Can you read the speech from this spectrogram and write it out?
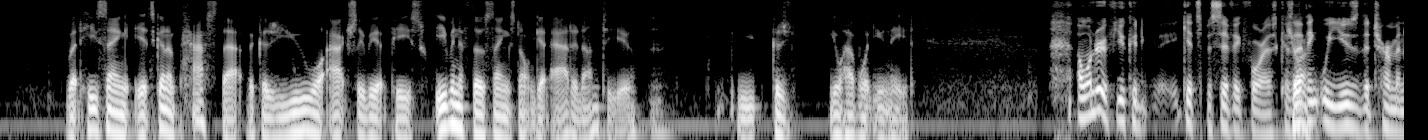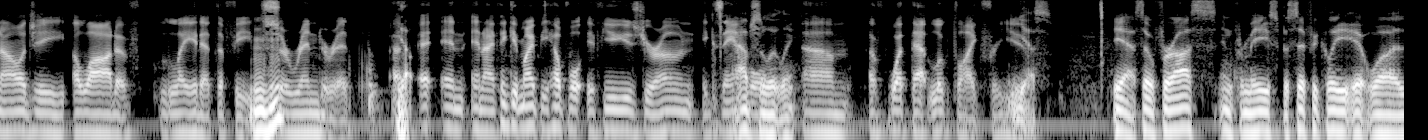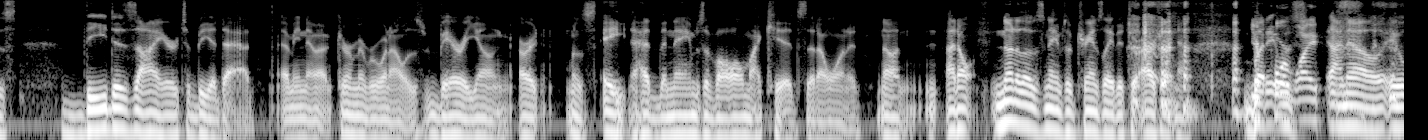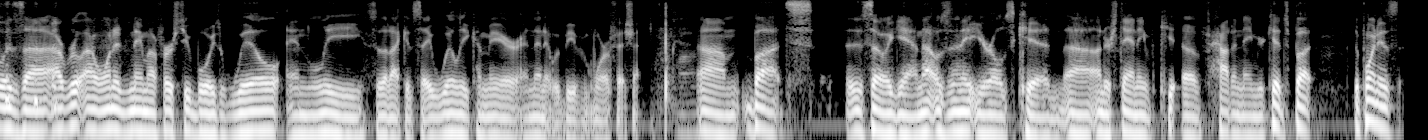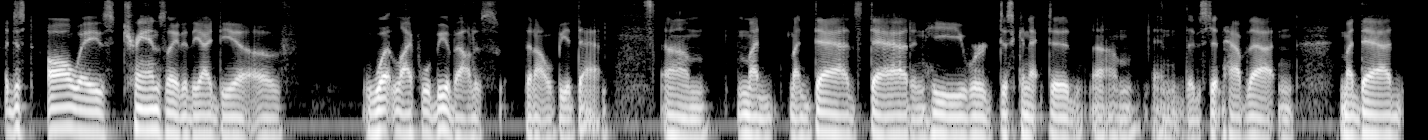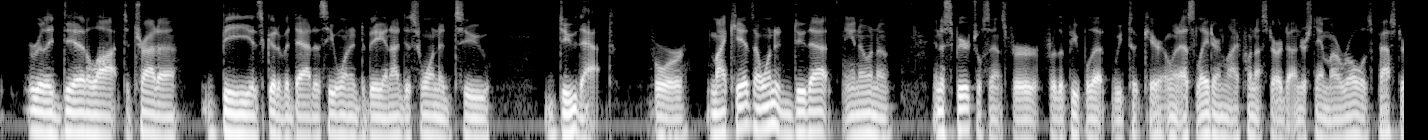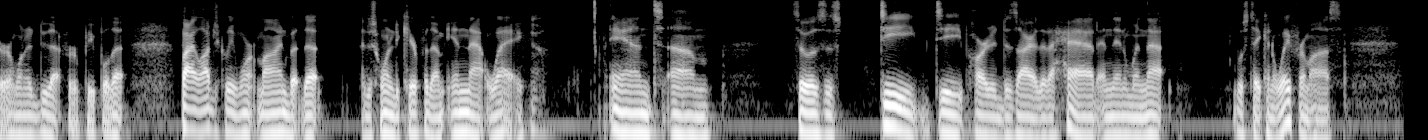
But he's saying it's going to pass that because you will actually be at peace, even if those things don't get added unto you, because mm. you, you'll have what you need. I wonder if you could get specific for us because Sure. I think we use the terminology a lot of lay it at the feet, Mm-hmm. surrender it, Uh, Yep. a- and and I think it might be helpful if you used your own example, Absolutely. um, of what that looked like for you. Yes. Yeah. So for us and for me specifically, it was the desire to be a dad. I mean, I can remember when I was very young, or was eight, I had the names of all my kids that I wanted. No, I don't. None of those names have translated to ours right now. Your but it poor was, wife. I know it was. Uh, I re- I wanted to name my first two boys Will and Lee, so that I could say Willie, come here, and then it would be even more efficient. Um, but so again, that was an eight-year-old's kid uh, understanding of, ki- of how to name your kids. But the point is, I just always translated the idea of what life will be about is that I will be a dad. Um, my my dad's dad and he were disconnected, um, and they just didn't have that. And my dad really did a lot to try to be as good of a dad as he wanted to be, and I just wanted to do that for my kids. I wanted to do that, you know, in a in a spiritual sense for for the people that we took care of. When, as later in life, when I started to understand my role as pastor, I wanted to do that for people that biologically weren't mine, but that I just wanted to care for them in that way. Yeah. And um, so it was this deep, deep hearted desire that I had. And then when that was taken away from us,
